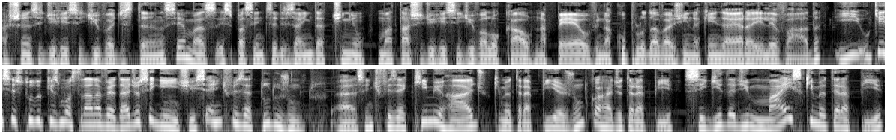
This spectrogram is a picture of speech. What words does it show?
a chance de recidiva à distância, mas esses pacientes eles ainda tinham uma taxa de recidiva local na pelve, na cúpula da vagina que ainda era elevada. E o que esse estudo quis mostrar na verdade é o seguinte: se a gente fizer tudo junto, uh, se a gente fizer quimio rádio, quimioterapia junto com a radioterapia, seguida de mais quimioterapia,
